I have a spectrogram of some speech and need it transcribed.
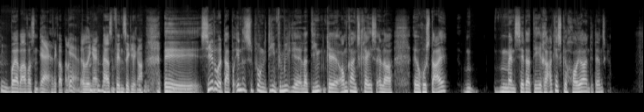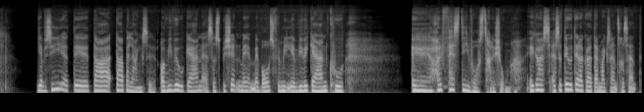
Mm. Hvor jeg bare var sådan, ja, det er godt med dig. Ja. Jeg ved ikke engang, persen findes ikke længere. øh, siger du, at der er på intet tidspunkt i din familie, eller din øh, omgangskreds, eller øh, hos dig, man sætter det irakiske højere end det danske? Jeg vil sige, at det, der, der er balance, og vi vil jo gerne, altså specielt med, med vores familie, vi vil gerne kunne øh, holde fast i vores traditioner. Ikke også? Altså, det er jo det, der gør Danmark så interessant.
